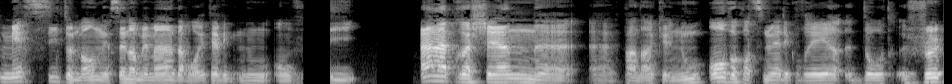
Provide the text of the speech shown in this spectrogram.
Merci tout le monde, merci énormément d'avoir été avec nous. On vous dit à la prochaine, euh, euh, pendant que nous, on va continuer à découvrir d'autres jeux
